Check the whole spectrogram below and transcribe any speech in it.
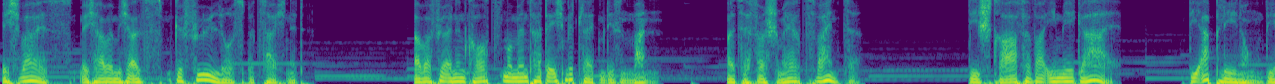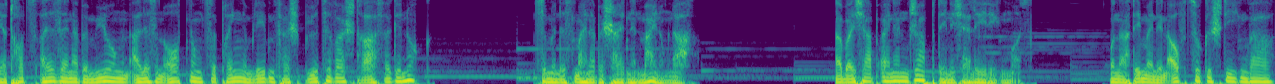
Ich weiß, ich habe mich als gefühllos bezeichnet. Aber für einen kurzen Moment hatte ich Mitleid mit diesem Mann, als er verschmerzt weinte. Die Strafe war ihm egal. Die Ablehnung, die er trotz all seiner Bemühungen, alles in Ordnung zu bringen, im Leben verspürte, war Strafe genug. Zumindest meiner bescheidenen Meinung nach. Aber ich habe einen Job, den ich erledigen muss. Und nachdem er in den Aufzug gestiegen war,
